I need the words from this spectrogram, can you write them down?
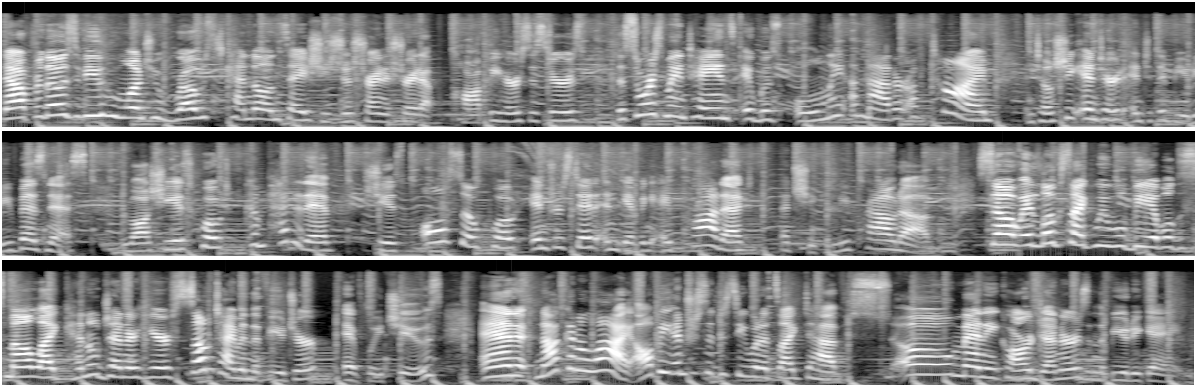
Now, for those of you who want to roast Kendall and say she's just trying to straight up copy her sisters, the source maintains it was only a matter of time until she entered into the beauty business. And while she is, quote, competitive, she is also, quote, interested in giving a product that she can be proud of. So it looks like we will be able to smell like Kendall Jenner here sometime in the future, if we choose. And not gonna lie, I'll be interested to see what it's like to have so many Kar Jenners in the beauty game.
